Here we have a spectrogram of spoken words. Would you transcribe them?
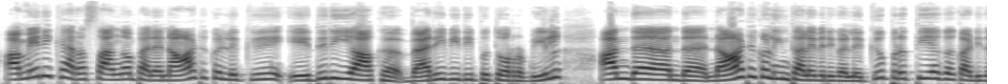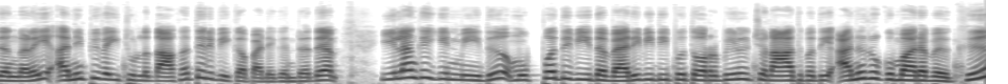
அமெரிக்க அரசாங்கம் பல நாடுகளுக்கு எதிரியாக வரி விதிப்பு தொடர்பில் அந்த அந்த நாடுகளின் தலைவர்களுக்கு பிரத்யேக கடிதங்களை அனுப்பி வைத்துள்ளதாக தெரிவிக்கப்படுகின்றது. இலங்கையின் மீது முப்பது வீத வரி விதிப்பு தொடர்பில் ஜனாதிபதி அனுருகுமாரவுக்கு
